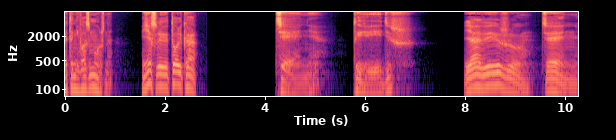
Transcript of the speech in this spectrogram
Это невозможно. Если только... Тень. Ты видишь? Я вижу тень.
